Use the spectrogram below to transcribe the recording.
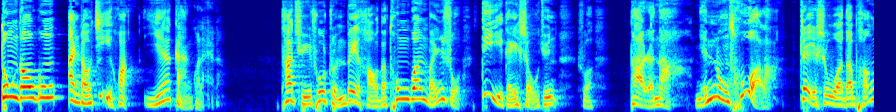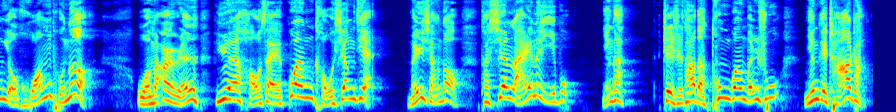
东高公按照计划也赶过来了。他取出准备好的通关文书，递给守军，说：“大人呐，您弄错了，这是我的朋友黄普讷，我们二人约好在关口相见，没想到他先来了一步。您看，这是他的通关文书，您给查查。”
